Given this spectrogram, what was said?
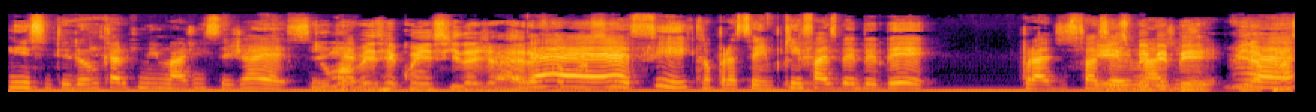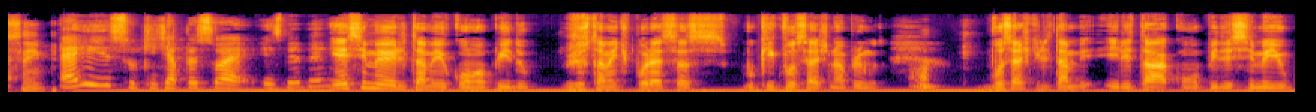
nisso, entendeu? Eu não quero que minha imagem seja essa. E uma quero- vez reconhecida já era. fica pra É, sempre. fica pra sempre. Quem faz BBB pra desfazer a imagem de... vira é, pra sempre. É isso, o que, que a pessoa é? E Ex-BBB. esse meio ele tá meio corrompido justamente por essas. O que, que você acha na pergunta? Você acha que ele tá, ele tá corrompido esse meio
